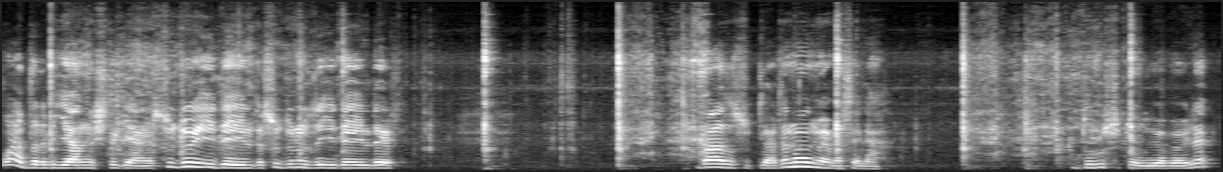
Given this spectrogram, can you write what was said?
vardır bir yanlışlık yani. Sütü iyi değildir. Sütünüz iyi değildir. Bazı sütlerden olmuyor mesela. Duru süt oluyor böyle.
